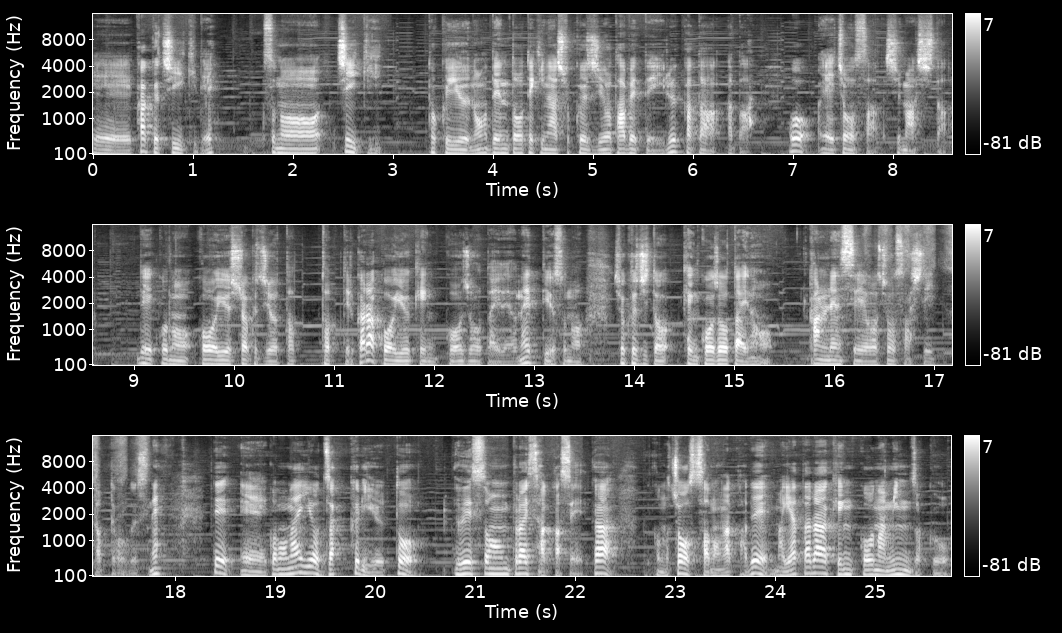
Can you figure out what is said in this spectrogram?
えー、各地域で、その地域特有の伝統的な食事を食べている方々を、えー、調査しました。で、この、こういう食事をとってるからこういう健康状態だよねっていう、その食事と健康状態の関連性を調査していったってことですね。で、えー、この内容をざっくり言うと、ウエストン・プライス博士が、この調査の中で、まあ、やたら健康な民族を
